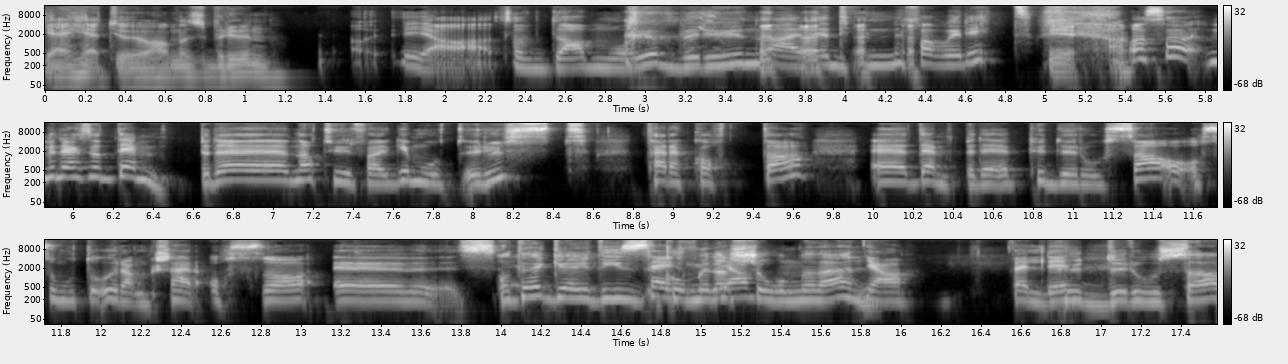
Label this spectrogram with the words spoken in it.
jeg heter jo Johannes Brun. Ja, så da må jo brun være din favoritt. Ja. Også, men jeg skal dempe det naturfarge mot rust, terrakotta, eh, dempe det pudderrosa, og også mot oransje er også eh, Og det er gøy, de Safe, kombinasjonene der. Ja, veldig. Pudderrosa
